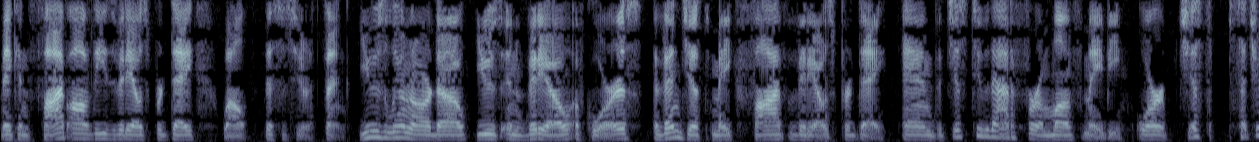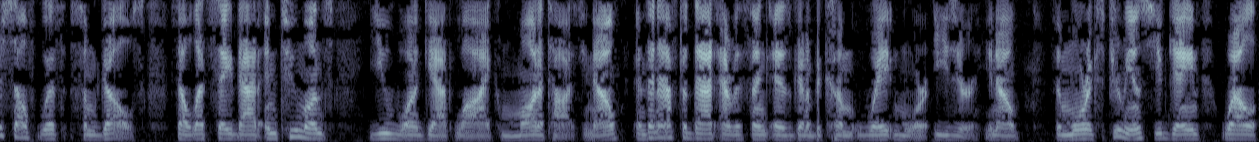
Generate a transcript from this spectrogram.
making five of these videos per day, well, this is your thing. Use Leonardo, use InVideo, of course, and then just make five videos per day. And just do that for a month maybe, or just set yourself with some goals. So let's say that in two months, you want to get like monetized, you know? And then after that, everything is going to become way more easier, you know? The more experience you gain, well,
